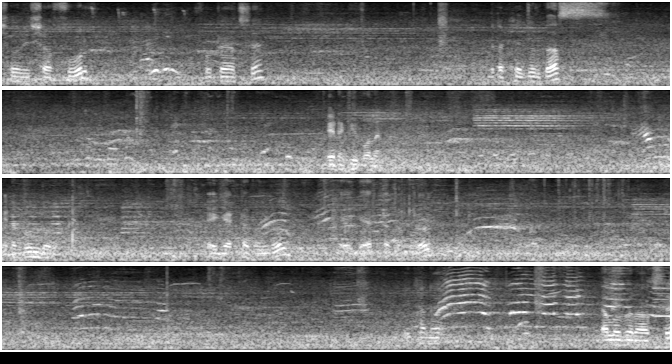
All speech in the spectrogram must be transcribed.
সরিষা ফুল ফুটে আছে। এটা খেজুর গাছ। এটা কি বলেন? এটা দুন্দুল এই যে একটা দুন্দুল এই যে একটা দুন্দুল এখানে অ্যালোভেরা আছে।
